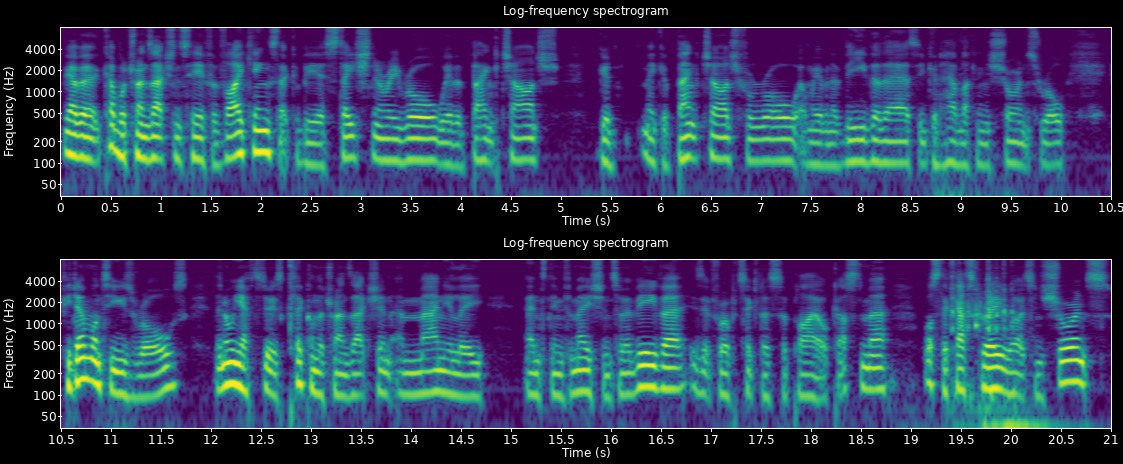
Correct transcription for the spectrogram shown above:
We have a couple of transactions here for Vikings. That could be a stationery rule. We have a bank charge. We could make a bank charge for rule, and we have an Aviva there, so you could have like an insurance rule. If you don't want to use rules, then all you have to do is click on the transaction and manually enter the information. So Aviva, is it for a particular supplier or customer? What's the category? Well, it's insurance.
